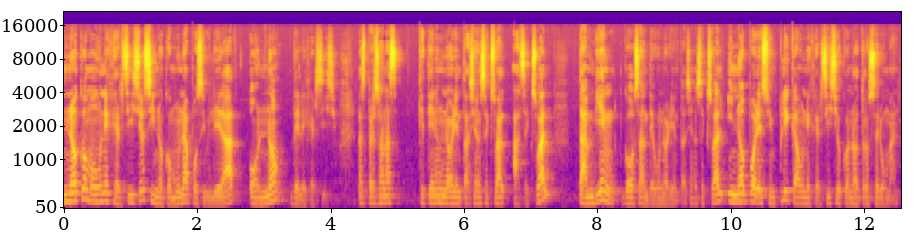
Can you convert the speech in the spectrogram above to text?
no como un ejercicio, sino como una posibilidad o no del ejercicio. Las personas que tienen una orientación sexual asexual también gozan de una orientación sexual y no por eso implica un ejercicio con otro ser humano.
